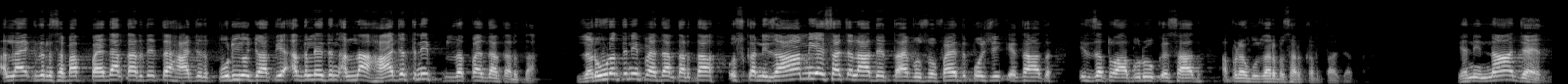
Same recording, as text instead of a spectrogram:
अल्लाह एक दिन सबब पैदा कर देता है, हाजत पूरी हो जाती है, अगले दिन अल्लाह हाजत नहीं पैदा करता, ज़रूरत नहीं पैदा करता, उसका निज़ाम ही ऐसा चला देता है, वो सफ़ेद पोशी के साथ, इज़्ज़त व आबरू के साथ अपना गुजर बसर करता जाता है। यानी ना जैद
